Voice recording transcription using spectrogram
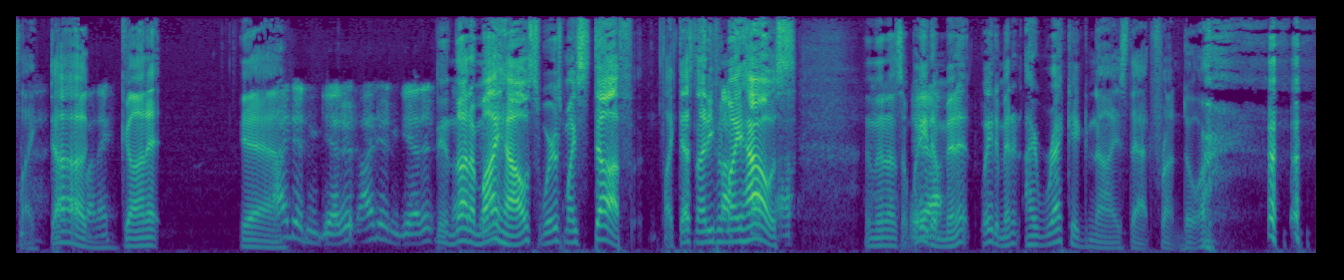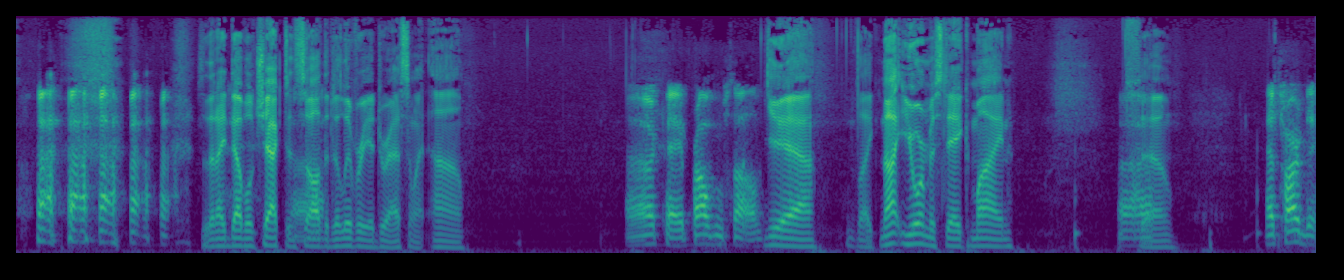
It's like, doggone it. Yeah, I didn't get it. I didn't get it. not at my house. Where's my stuff? It's like that's not even my house. And then I said, "Wait Yeah. a minute, wait a minute. I recognize that front door." so then I double checked and Uh. saw the delivery address and went, "Oh, okay, problem solved. Yeah, like not your mistake, mine. Uh, So That's hard to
